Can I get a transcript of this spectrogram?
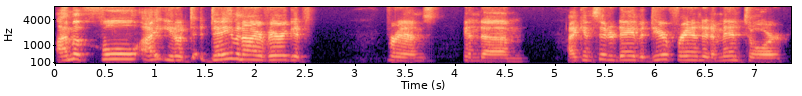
I'm a full I you know D- Dave and I are very good friends and um, I consider Dave a dear friend and a mentor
